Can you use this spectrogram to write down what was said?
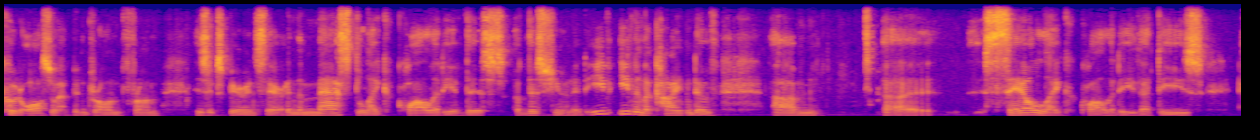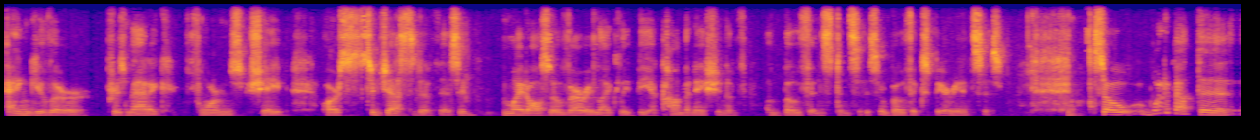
could also have been drawn from his experience there. And the mast-like quality of this of this unit, e even the kind of um, uh, sail-like quality that these angular prismatic forms shape are suggestive of this. It might also very likely be a combination of, of both instances or both experiences. So what about the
